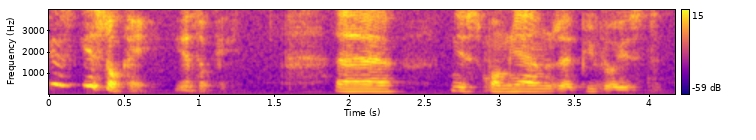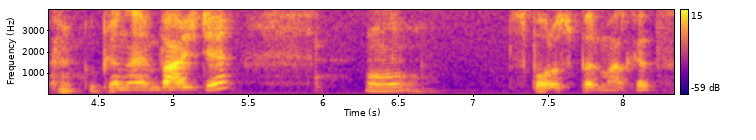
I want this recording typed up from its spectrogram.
Jest, jest ok, jest ok. E, nie wspomniałem, że piwo jest kupione w Aździe. Mm, Sporo supermarket,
